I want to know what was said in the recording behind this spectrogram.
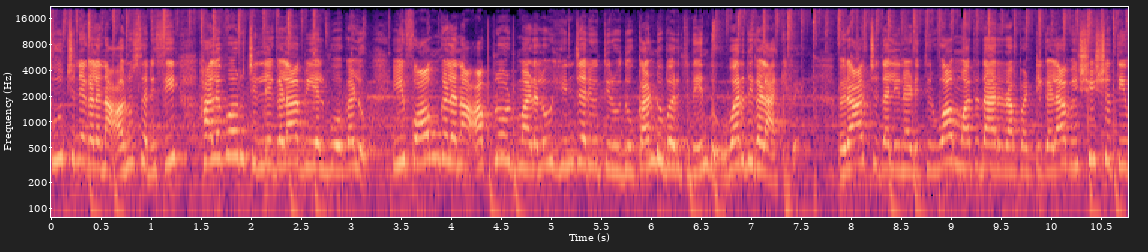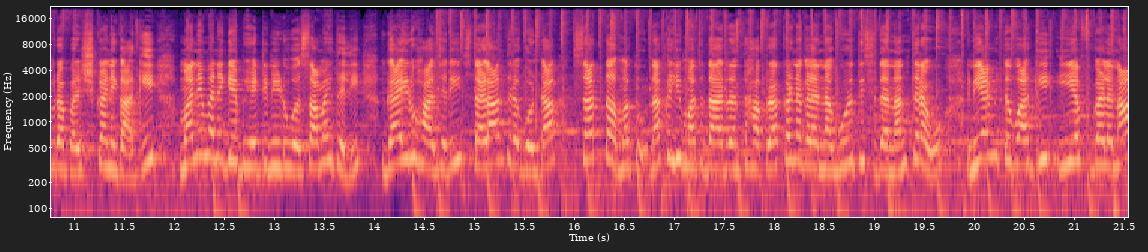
ಸೂಚನೆಗಳನ್ನು ಅನುಸರಿಸಿ ಹಲವಾರು ಜಿಲ್ಲೆಗಳ ಬಿಎಲ್ಒಗಳು ಈ ಫಾರ್ಮ್ಗಳನ್ನು ಅಪ್ಲೋಡ್ ಮಾಡಲು ಹಿಂಜರಿಯುತ್ತಿರುವುದು ಕಂಡುಬರುತ್ತಿದೆ ಎಂದು ವರದಿಗಳಾಗಿವೆ. ರಾಜ್ಯದಲ್ಲಿ ನಡೆಯುತ್ತಿರುವ ಮತದಾರರ ಪಟ್ಟಿಗಳ ವಿಶೇಷ ತೀವ್ರ ಪರಿಷ್ಕರಣೆಗಾಗಿ ಮನೆ ಮನೆಗೆ ಭೇಟಿ ನೀಡುವ ಸಮಯದಲ್ಲಿ ಗೈರು ಹಾಜರಿ ಸ್ಥಳಾಂತರಗೊಂಡ ಸತ್ತ ಮತ್ತು ನಕಲಿ ಮತದಾರರಂತಹ ಪ್ರಕರಣಗಳನ್ನು ಗುರುತಿಸಿದ ನಂತರವೂ ನಿಯಮಿತವಾಗಿ ಇಎಫ್ಗಳನ್ನು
